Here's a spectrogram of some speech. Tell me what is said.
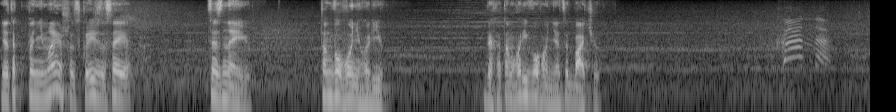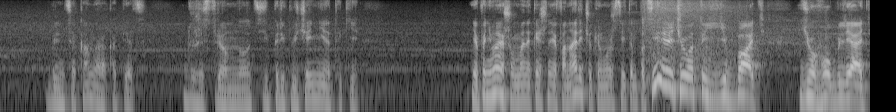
Я так розумію, що, скоріш за все, це з нею. Там вогонь горів. Бляха, там горів вогонь, я це бачив. Ханна! Блін, ця камера капець. Дуже стрьомно. Ці переключення такі. Я розумію, що в мене, звісно, є фонаричок, я можу там підсвічувати, їбать його, блядь.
